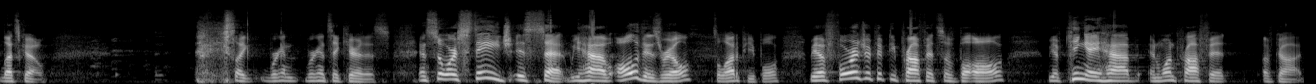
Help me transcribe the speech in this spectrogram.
Let's go. He's like, we're going we're going to take care of this. And so our stage is set. We have all of Israel, it's a lot of people. We have 450 prophets of Baal. We have King Ahab and one prophet of God,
